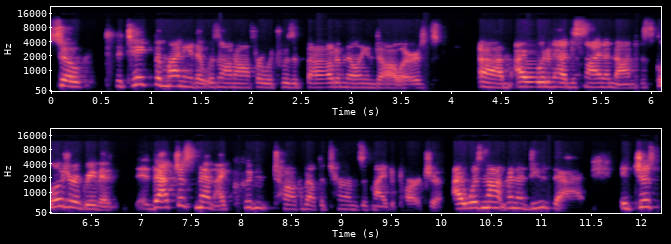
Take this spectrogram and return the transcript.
So to take the money that was on offer, which was about a million dollars, um, I would have had to sign a non disclosure agreement. That just meant I couldn't talk about the terms of my departure. I was not going to do that. It just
